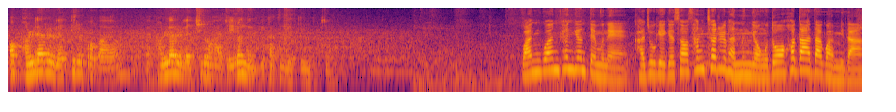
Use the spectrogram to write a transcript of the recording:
어 벌레를 왜 피를 뽑아요? 벌레를 왜 치료하지? 이런 눈빛 같은 느낌이 있죠 완고한 편견 때문에 가족에게서 상처를 받는 경우도 허다하다고 합니다.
